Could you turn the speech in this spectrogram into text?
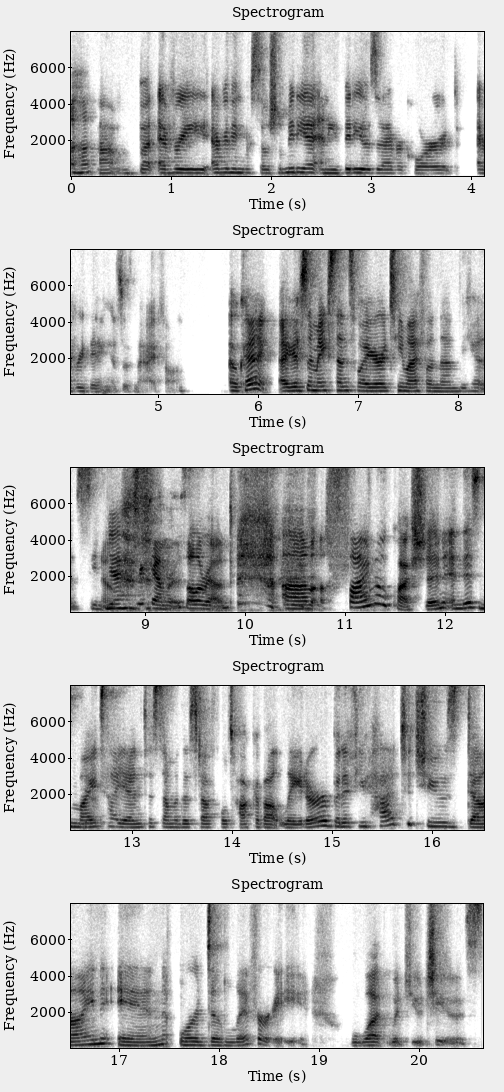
Uh-huh. Um, but every everything for social media, any videos that I record, everything is with my iPhone. Okay, I guess it makes sense why you're a team iPhone then, because you know yes. your cameras all around. Um, final question, and this might tie into some of the stuff we'll talk about later. But if you had to choose dine in or delivery, what would you choose?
